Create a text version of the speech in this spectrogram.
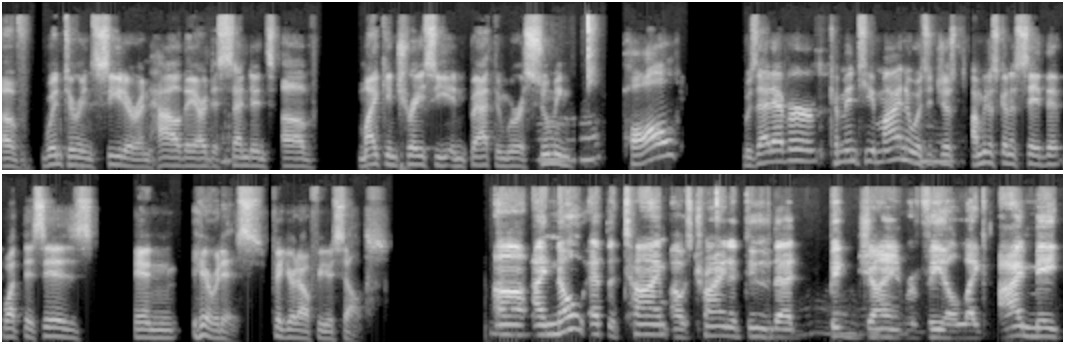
of Winter and Cedar and how they are descendants of Mike and Tracy and Beth, and we're assuming mm-hmm. Paul Was that ever come into your mind, or was it mm-hmm. just I'm just going to say that what this is, and here it is. Figure it out for yourselves. Uh, I know at the time I was trying to do that big giant reveal. Like I made,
